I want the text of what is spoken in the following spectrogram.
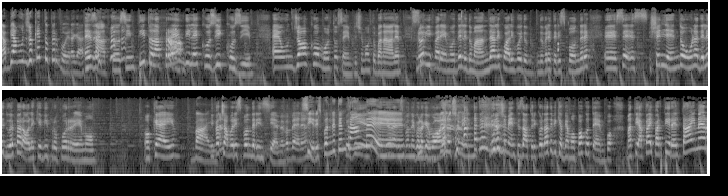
abbiamo un giochetto per voi, ragazzi. Esatto, si intitola Prendile così così. È un gioco molto semplice, molto banale. Noi vi faremo delle domande alle quali voi dov- dovrete rispondere eh, se- scegliendo una delle due parole che vi proporremo. Ok? Vai. Vi facciamo rispondere insieme, va bene? Sì, rispondete Così entrambe ognuno e... risponde quello che vuole. Velocemente. Velocemente, esatto. Ricordatevi che abbiamo poco tempo. Mattia, fai partire il timer.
